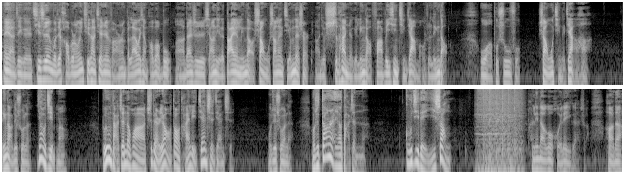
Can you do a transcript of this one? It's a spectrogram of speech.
哎呀，这个其实我这好不容易去趟健身房，本来我想跑跑步啊，但是想起了答应领导上午商量节目的事儿啊，就试探着给领导发微信请假嘛。我说领导，我不舒服，上午请个假哈。领导就说了，要紧吗？不用打针的话，吃点药到台里坚持坚持。我就说了，我说当然要打针呢。估计得一上午。领导给我回了一个说：“好的，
